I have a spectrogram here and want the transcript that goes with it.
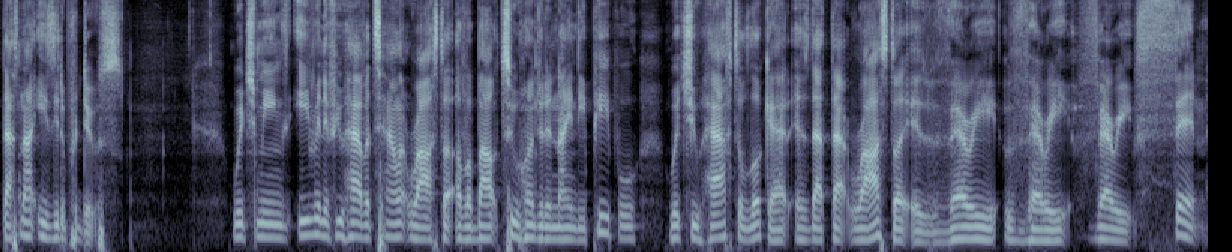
That's not easy to produce which means even if you have a talent roster of about 290 people, which you have to look at is that that roster is very, very, very thin.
